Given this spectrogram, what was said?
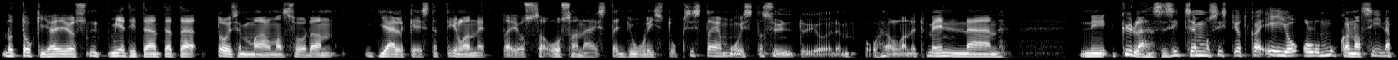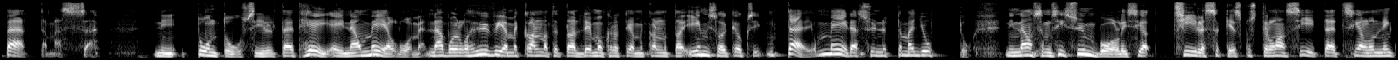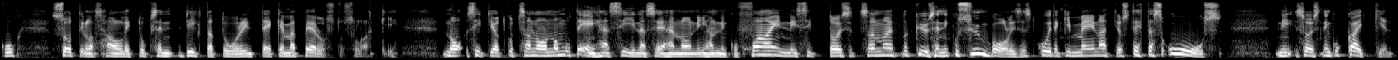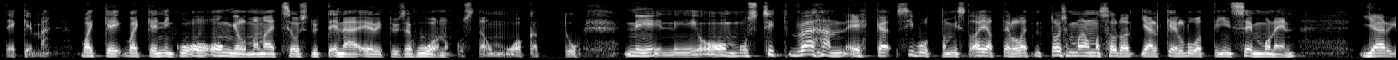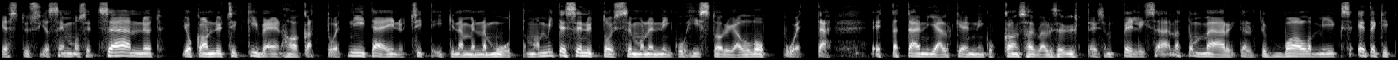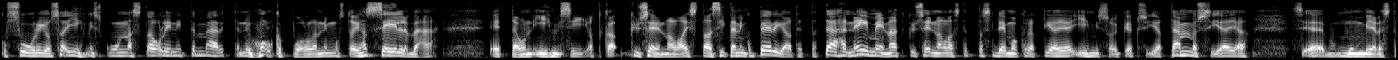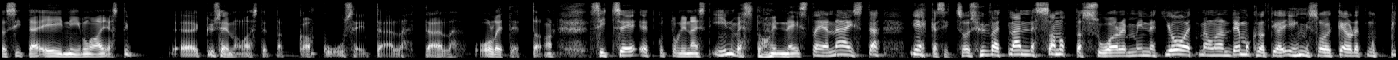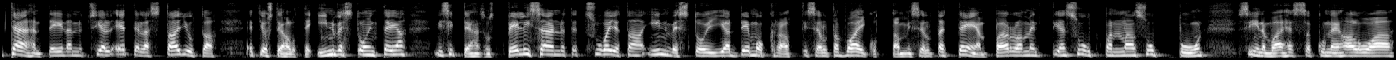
No toki, ja jos nyt mietitään tätä toisen maailmansodan jälkeistä tilannetta, jossa osa näistä julistuksista ja muista syntyy, joiden pohjalla nyt mennään, niin kyllähän se sitten semmoisista, jotka ei ole ollut mukana siinä päättämässä – niin tuntuu siltä, että hei, ei nämä ole meidän luomme. Nämä voi olla hyviä, me kannatetaan demokratiaa, me kannatetaan ihmisoikeuksia, mutta tämä ei ole meidän synnyttämä juttu niin nämä on semmoisia symbolisia. Chiilessä keskustellaan siitä, että siellä on niin kuin sotilashallituksen diktatuurin tekemä perustuslaki. No sitten jotkut sanoo, no mutta eihän siinä, sehän on ihan niin kuin fine, niin sitten toiset sanoo, että no kyllä se niin kuin symbolisesti kuitenkin meinaa, että jos tehtäisiin uusi, niin se olisi niin kuin kaikkien tekemä, vaikkei, vaikkei niin kuin ole ongelmana, että se olisi nyt enää erityisen huono, kun sitä on muokattu niin, niin on musta sitten vähän ehkä sivuttamista ajatella, että toisen maailmansodan jälkeen luotiin semmoinen järjestys ja semmoiset säännöt, joka on nyt sitten kiveen hakattu, että niitä ei nyt sitten ikinä mennä muuttamaan. Miten se nyt olisi semmoinen niin historian loppu, että, että tämän jälkeen niin kuin kansainvälisen yhteisön pelisäännöt on määritelty valmiiksi, etenkin kun suuri osa ihmiskunnasta oli niiden määrittänyt ulkopuolella, niin musta on ihan selvää, että on ihmisiä, jotka kyseenalaistaa sitä niin kuin periaatetta. Tähän ei meinaa, että kyseenalaistettaisiin demokratiaa ja ihmisoikeuksia ja tämmöisiä, ja se, mun mielestä sitä ei niin laajasti kyseenalaistetakaan kuusein täällä, täällä oletetaan. Sitten se, että kun tuli näistä investoinneista ja näistä, niin ehkä sitten se olisi hyvä, että länne sanottaa suoremmin, että joo, että meillä on demokratia ja ihmisoikeudet, mutta pitäähän teidän nyt siellä etelässä tajuta, että jos te haluatte investointeja, niin sitten tehdään sellaiset pelisäännöt, että suojataan investoijia demokraattiselta vaikuttamiselta, että teidän parlamenttien suut pannaan suppuun siinä vaiheessa, kun ne haluaa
